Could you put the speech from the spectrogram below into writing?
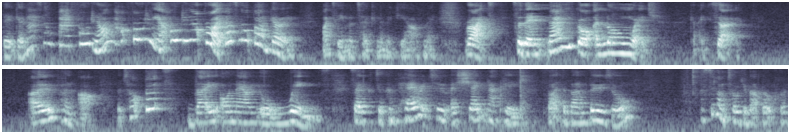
There you go. That's not bad folding. I'm not folding it, holding it upright. That's not bad going. My team have taken the mickey out of me. Right, so then now you've got a long wedge. Okay, so open up the top bit. They are now your wings. So to compare it to a shape nappy like the bamboozle, I still haven't told you about Velcro.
